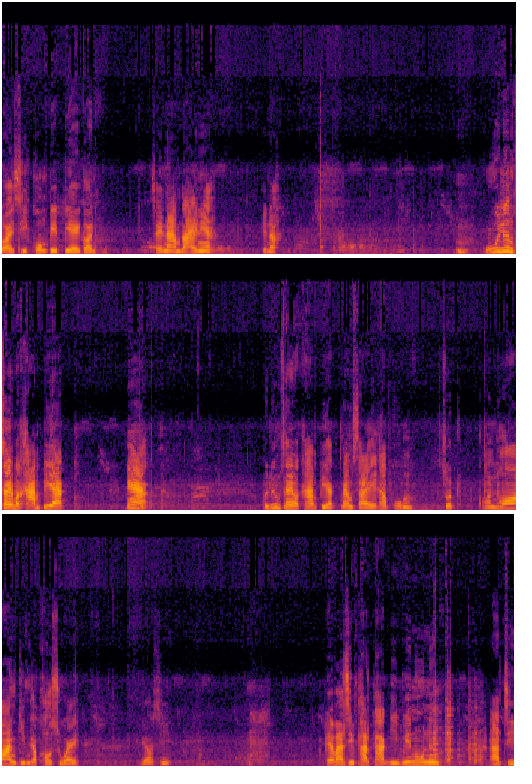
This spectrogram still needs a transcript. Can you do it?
ร้อยสี่โครงเปียๆก่อนใส่น้ำหลายเนี่ยเห็นบ่อืมอุ้ยลืมใส่บักขามเปียกเนี่ยไปลืมใส่มะขามเปียกน้ำใสครับ ผมสดฮ้อนๆกินกับข้าวสวย ดี๋ยวสิแพ่ว่าสิพัดผักอีกเมนูหนึ่งอาจสิ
